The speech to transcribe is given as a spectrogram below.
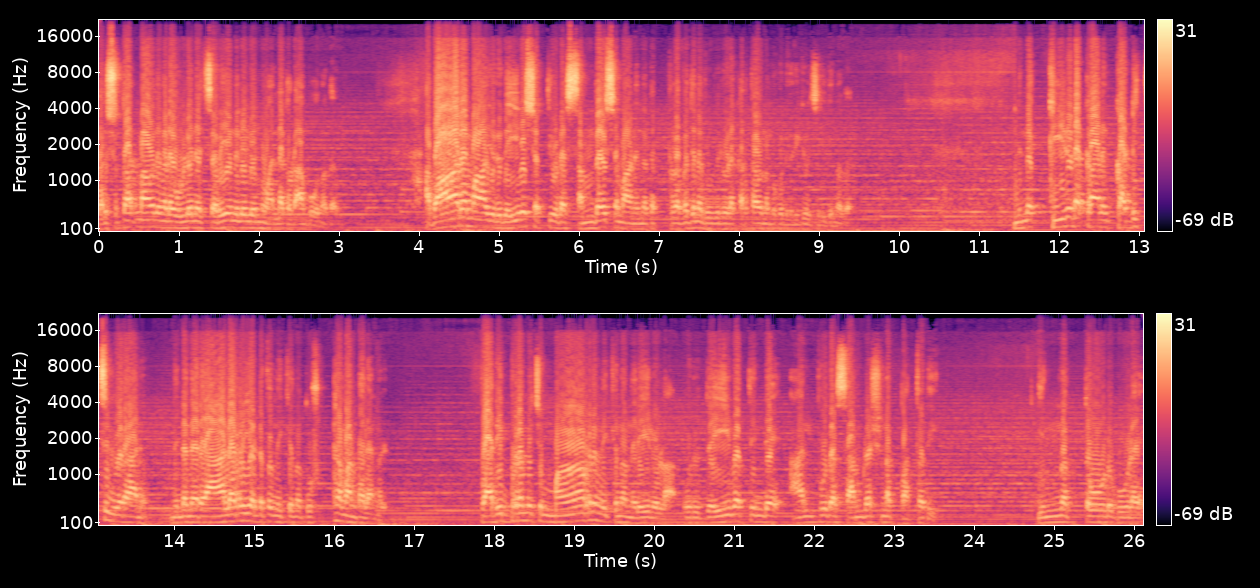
പരിശുദ്ധാത്മാവ് നിങ്ങളുടെ ഉള്ളിനെ ചെറിയ നിലയിലൊന്നും അല്ല തൊടാൻ പോകുന്നത്. അപാരമായ ഒരു ദൈവശക്തിയുടെ സന്ദേശമാണ് ഇന്നത്തെ പ്രവചന ദൂതിലൂടെ കർത്താവ് നമുക്ക് ഒരുക്കി വെച്ചിരിക്കുന്നത്. നിന്നെ കീഴടക്കാനും കടിച്ചു കീറാനും നിന്റെ നേരെ അലറിയെടുത്ത് നിൽക്കുന്ന ദുഷ്ടമണ്ഡലങ്ങൾ പരിഭ്രമിച്ച് മാറി നിൽക്കുന്ന നിലയിലുള്ള ഒരു ദൈവത്തിന്റെ അത്ഭുത സംരക്ഷണ പദ്ധതി. ഇന്നത്തോടുകൂടെ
